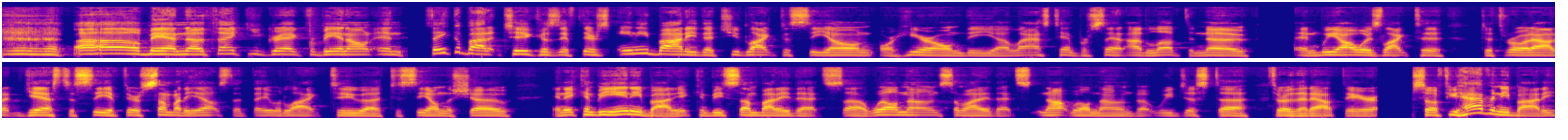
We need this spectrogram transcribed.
oh man, no, thank you, Greg, for being on. And think about it too, because if there's anybody that you'd like to see on or hear on the uh, last ten percent, I'd love to know. And we always like to to throw it out at guests to see if there's somebody else that they would like to uh, to see on the show. And it can be anybody. It can be somebody that's uh, well known, somebody that's not well known, but we just uh, throw that out there. So if you have anybody,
